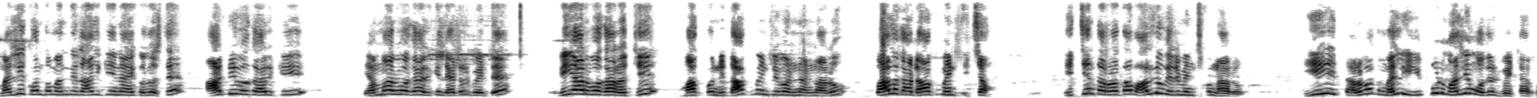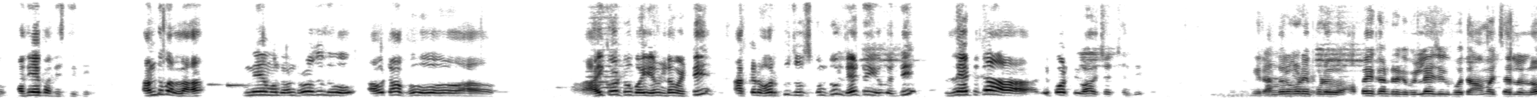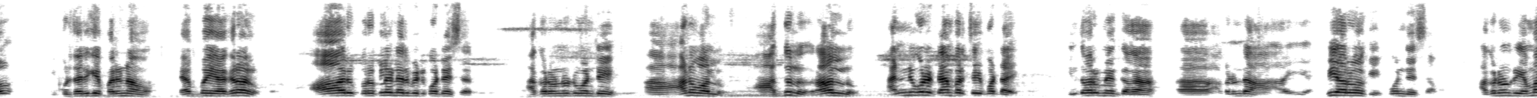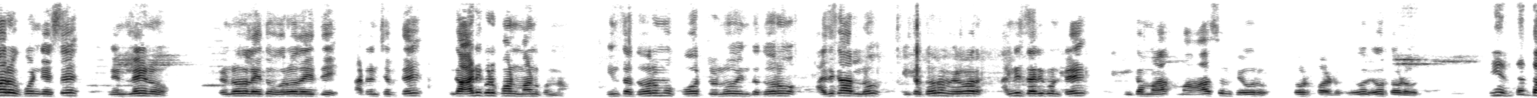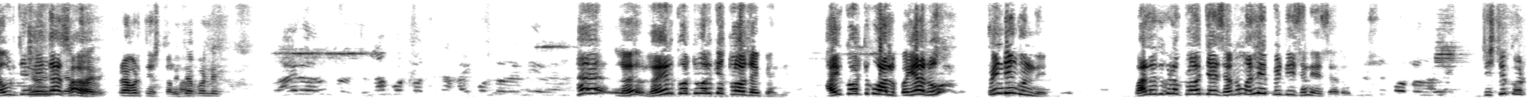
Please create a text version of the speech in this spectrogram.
మళ్ళీ కొంతమంది రాజకీయ నాయకులు వస్తే ఆర్డీఓ గారికి ఎంఆర్ఓ గారికి లెటర్ పెడితే విఆర్ఓ గారు వచ్చి మాకు కొన్ని డాక్యుమెంట్లు ఇవ్వండి అన్నారు. వాళ్ళకి ఆ డాక్యుమెంట్స్ ఇచ్చాం. ఇచ్చిన తర్వాత వాళ్ళు విరమించుకున్నారు. ఈ తర్వాత మళ్ళీ ఇప్పుడు మళ్ళీ మొదలు పెట్టారు అదే పరిస్థితి. అందువల్ల మేము రెండు రోజులు అవుట్ ఆఫ్ హైకోర్టు పోయి ఉండబట్టి అక్కడ వర్క్ చూసుకుంటూ లేట్ అయ్యి లేట్గా రిపోర్ట్ ఇవ్వాల్సి వచ్చింది. మీరందరూ కూడా ఇప్పుడు అపై కంట్రీకి విలేజ్కి పోతే ఆమచర్లలో ఇప్పుడు జరిగే పరిణామం. డెబ్బై ఎకరాలు ఆరు ప్రొక్లైనర్ పెట్టి కొట్టేశారు. అక్కడ ఉన్నటువంటి ఆనవాళ్ళు ఆ అద్దులు రాళ్ళు అన్నీ కూడా ట్యాంపర్ చేయబడ్డాయి. ఇంతవరకు మేము అక్కడ ఉండే బీఆర్ఓకి ఫోన్ చేశాం. అక్కడ ఉండే ఎంఆర్ఓకి ఫోన్ చేస్తే నేను లేను. రెండు రోజులు అయితే ఒక రోజు అయితే అటని చెప్తే ఇంకా ఆడి కూడా ఫోన్ మానుకున్నాం. ఇంత దూరము కోర్టులు ఇంత దూరం అధికారులు ఇంత దూరం వివర అన్ని జరిగి ఉంటే ఇంకా మా మా ఆస్తులకు ఎవరు తోడ్పాటు ఎవరు ఎవరు తోడవుతారు? ఇంత దౌర్జన్యంగా ప్రవర్తిస్తున్నారు? చెప్పండి. లోయర్ కోర్టు వరకే క్లోజ్ అయిపోయింది. హైకోర్టుకు వాళ్ళు పోయారు పెండింగ్ ఉంది. వాళ్ళది కూడా క్లోజ్ చేశారు మళ్ళీ పిటిషన్ వేశారు. District court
